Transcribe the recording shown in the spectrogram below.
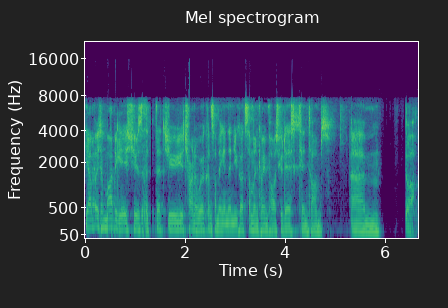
Yeah, but my big issue is that, that you, you're trying to work on something and then you've got someone coming past your desk 10 times um, well,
